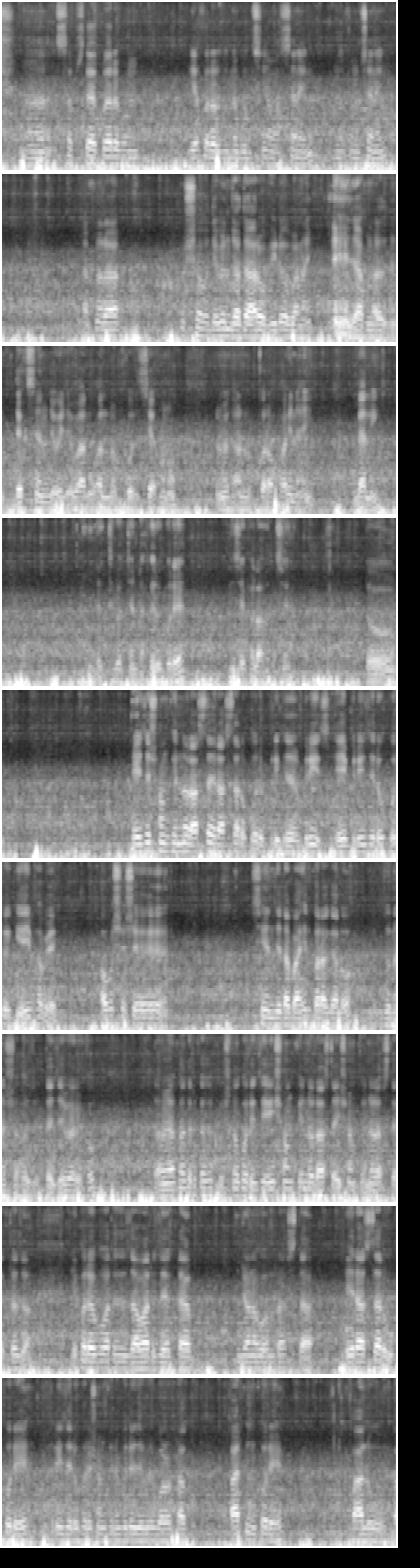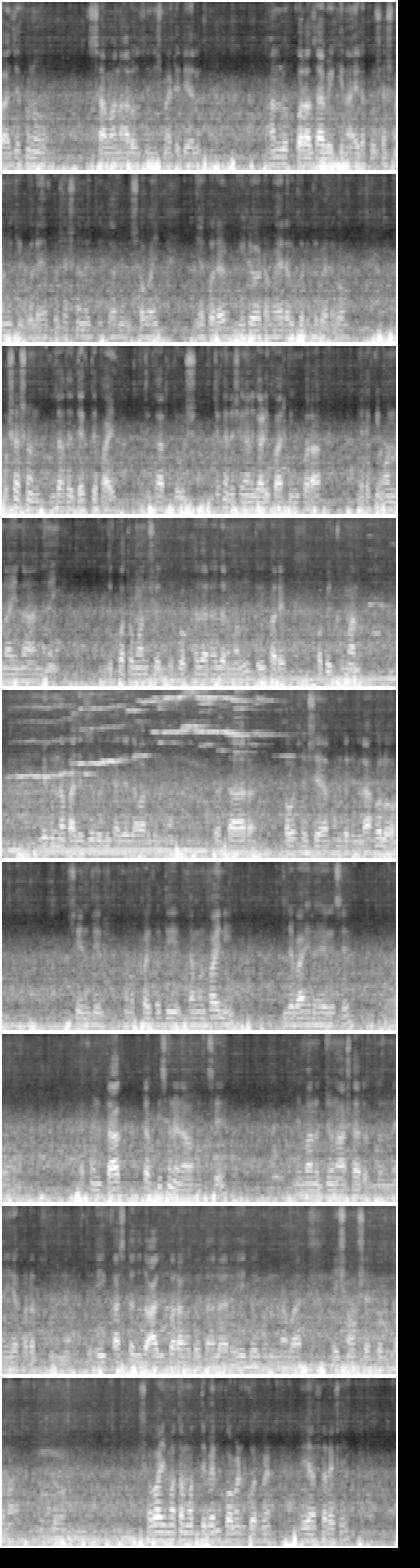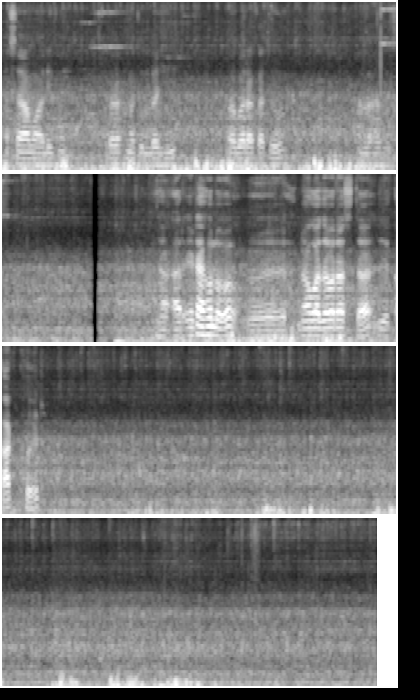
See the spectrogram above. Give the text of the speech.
সাবস্ক্রাইব করার এবং ইয়ে করার জন্য বলছি আমার চ্যানেল নতুন চ্যানেল আপনারা উৎসাহ দেবেন যাতে আরও ভিডিও বানাই। যে আপনারা দেখছেন যে ওই যে বালু আনলোড করেছে এখনও আনলোড করা হয় নাই ব্যালি দেখতে পাচ্ছেন টাকের উপরে, নিচে ফেলা হচ্ছে। তো এই যে সংকীর্ণ রাস্তায় রাস্তার উপরে ব্রিজ এই ব্রিজের উপরে কি এইভাবে অবশেষে সিএনজিটা বাহির করা গেল লোকজনের সহযোগিতায় যেভাবে হোক। তো আমি আপনাদের কাছে প্রশ্ন করি যে, এই সংকীর্ণ রাস্তা, এই সংকীর্ণ রাস্তা একটা এপারে ওপারে যাওয়ার যে একটা জনবহুল রাস্তা, এই রাস্তার উপরে, ব্রিজের উপরে, সংকীর্ণ ব্রিজের উপরে বড় ট্রাক পার্কিং করে বালু বা যে কোনো সামান, আরও জিনিস ম্যাটেরিয়াল আনলোড করা যাবে কি না এটা প্রশাসনে কী বলে? প্রশাসনের থেকে আপনারা সবাই ইয়ে করে ভিডিওটা ভাইরাল করে দেবেন এবং প্রশাসন যাতে দেখতে পায় যে তার দোষ, যেখানে সেখানে গাড়ি পার্কিং করা, এটা কি অন্যায় না নাই যে কত মানুষের দুর্ভোগ, হাজার হাজার মানুষ দুই পারে অপেক্ষমান, বিভিন্ন কাজে, জরুরি কাজে যাওয়ার জন্য। তো তার অবশেষে আলহামদুলিল্লাহ হলো, সিএনজির কোনো ক্ষয়ক্ষতি তেমন হয়নি, যে বাহির হয়ে গেছে। তো এখন টাকটা পিছনে নেওয়া হচ্ছে। মানুষজন আসার জন্য ইয়ে করার জন্য। এই কাজটা যদি আগে করা হতো তাহলে আর এই দুর্ঘটনা বা এই সমস্যায় পড়তো না। তো সবাই মতামত দেবেন কমেন্ট করবেন, এই আশা রেখে। আসসালামু আলাইকুম রহমতুল্লাহি বাবারাকাত আল্লাহ হাফেজ। আর এটা হলো নওগাঁ যাওয়ার রাস্তা, যে কাঠখোয়ের।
